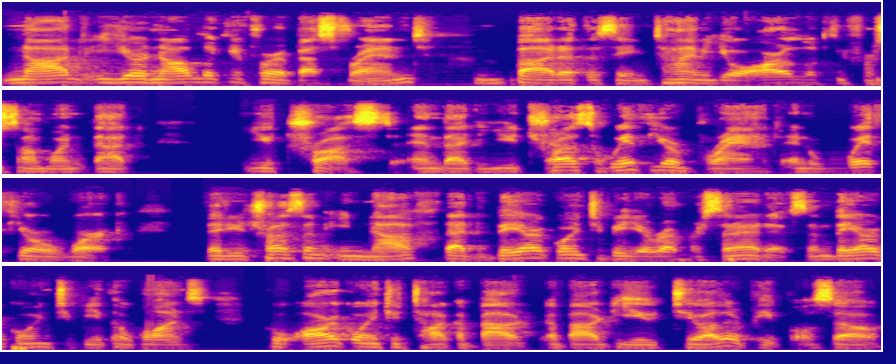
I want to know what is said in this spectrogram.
not you're not looking for a best friend but at the same time you are looking for someone that you trust and that you trust with your brand and with your work that you trust them enough that they are going to be your representatives and they are going to be the ones who are going to talk about about you to other people. So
